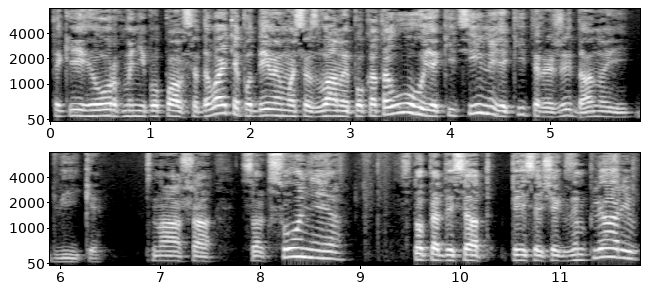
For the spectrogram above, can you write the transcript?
такий Георг мені попався. Давайте подивимося з вами по каталогу, які ціни, які тиражі даної двійки. Наша Саксонія 150 тисяч екземплярів,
